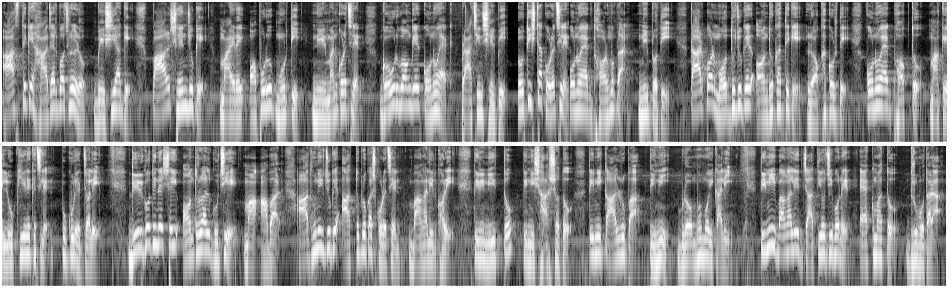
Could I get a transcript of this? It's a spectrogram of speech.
আজ থেকে হাজার বছরেরও বেশি আগে পাল সেন যুগে মায়ের এই অপরূপ মূর্তি নির্মাণ করেছিলেন গৌরবঙ্গের কোনো এক প্রাচীন শিল্পী। প্রতিষ্ঠা করেছিলেন কোনো এক ধর্মপ্রাণ, নিপ্রতি। তারপর মধ্যযুগের অন্ধকার থেকে রক্ষা করতে কোনো এক ভক্ত মাকে লুকিয়ে রেখেছিলেন পুকুরের জলে। দীর্ঘদিনের সেই অন্তরাল গুছিয়ে মা আবার আধুনিক যুগে আত্মপ্রকাশ করেছেন বাঙালির ঘরে। তিনি নিত্য, তিনি শাশ্বত, তিনি কালরূপা, তিনি ব্রহ্মময়ী কালী। তিনি বাঙালির জাতীয় জীবনের একমাত্র ধ্রুবতারা।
